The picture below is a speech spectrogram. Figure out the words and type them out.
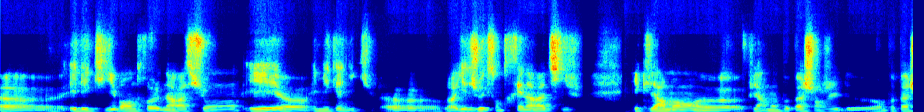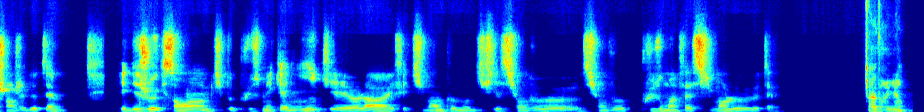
Euh, et l'équilibre entre narration et, euh, et mécanique. Euh, il y a des jeux qui sont très narratifs et clairement, euh, clairement, on peut pas changer de, on peut pas changer de thème. Et des jeux qui sont un petit peu plus mécaniques et euh, là, effectivement, on peut modifier si on veut, si on veut plus ou moins facilement le, le thème. Adrien?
